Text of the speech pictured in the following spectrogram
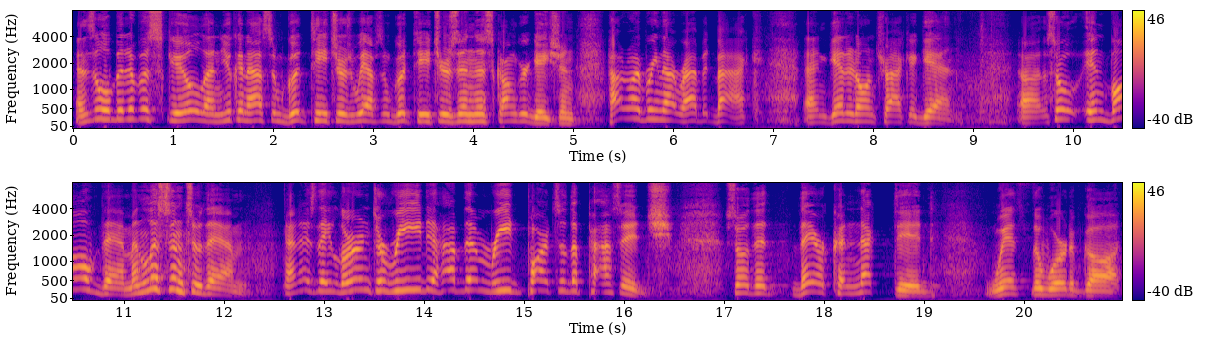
and it's a little bit of a skill, and you can ask some good teachers. We have some good teachers in this congregation. How do I bring that rabbit back and get it on track again? Uh, so involve them and listen to them. And as they learn to read, have them read parts of the passage so that they are connected with the Word of God.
